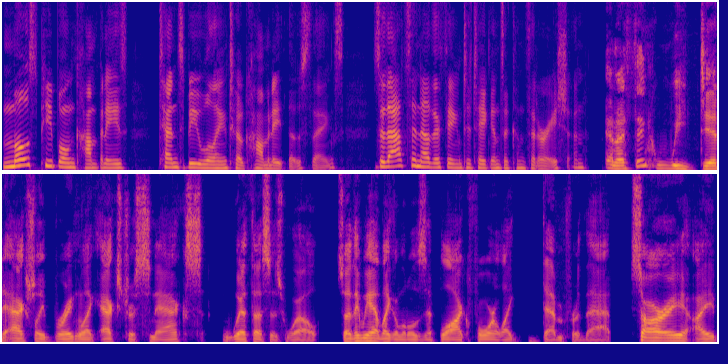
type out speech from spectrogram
Most people in companies tend to be willing to accommodate those things. So that's another thing to take into consideration. And I think we did actually bring like extra snacks with us as well. So I think we had like a little Ziploc for like them for that. Sorry, I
